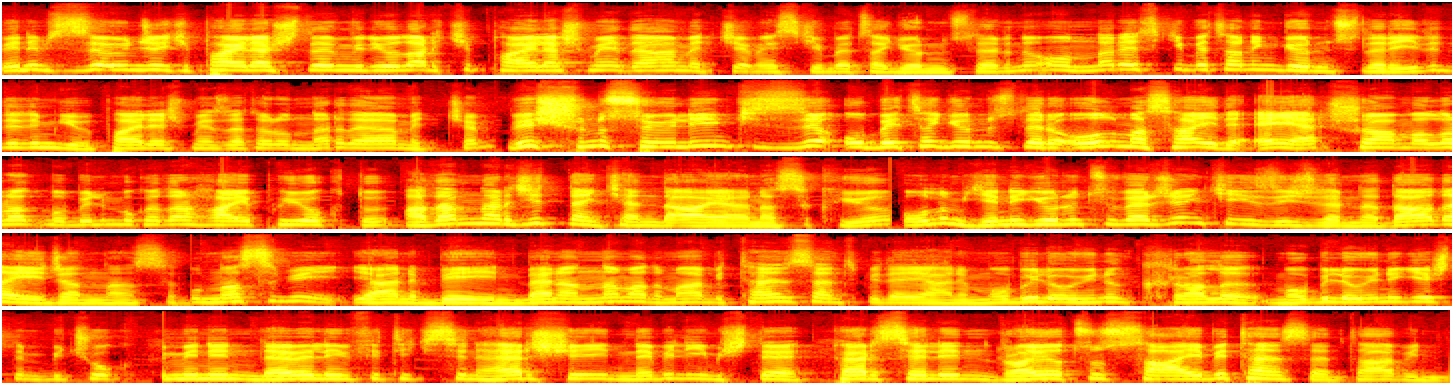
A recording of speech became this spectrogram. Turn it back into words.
Benim size önceki paylaştığım videolar ki paylaşmaya devam edeceğim eski beta görüntülerini. Onlar eski betanın görüntüleriydi. Dediğim gibi paylaşmaya zaten onları devam edeceğim. Ve şunu söyleyeyim ki size o beta görüntüleri olmasaydı eğer şu an Valorant Mobile'in bu kadar hype'ı yoktu. Adamlar cidden kendi ayağına sıkıyor. Oğlum yeni görüntü vereceksin ki izleyicilerine daha da heyecanlansın. Bu nasıl bir yani beyin ben anlamadım abi. Tencent bir de yani mobil oyunun kralı. Mobil oyunu geçtim birçok kiminin Level Infinitix'in her şeyin ne bileyim işte Persel'in Riot'un sahibi Tencent abi.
